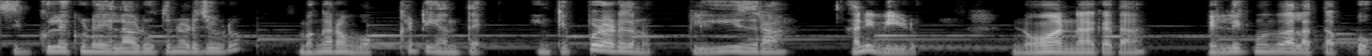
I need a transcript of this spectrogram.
సిగ్గు లేకుండా ఎలా అడుగుతున్నాడు చూడు? బంగారం ఒక్కటి అంతే. ఇంకెప్పుడు అడగను. ప్లీజ్ రా అని వీడు. నో అన్నా కదా పెళ్ళికి ముందు అలా తప్పు.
